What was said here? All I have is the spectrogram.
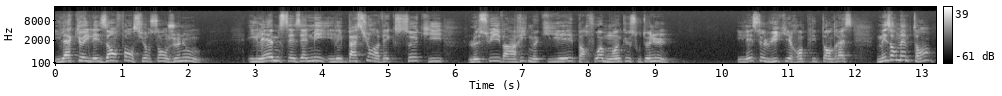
Il accueille les enfants sur son genou. Il aime ses ennemis. Il est patient avec ceux qui le suivent à un rythme qui est parfois moins que soutenu. Il est celui qui est rempli de tendresse, mais en même temps,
